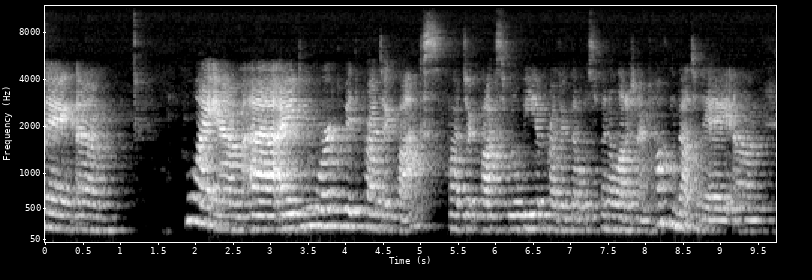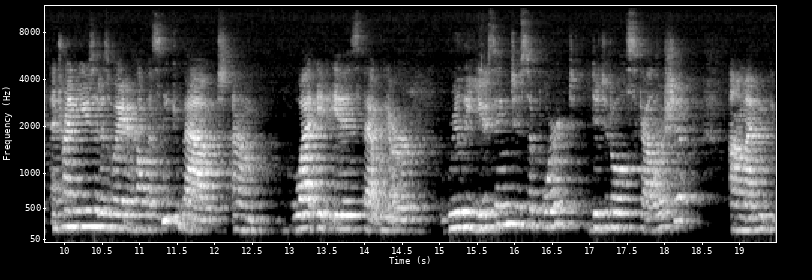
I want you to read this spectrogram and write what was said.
saying um, who I am. Uh, I do work with Project Vox. Project Vox will be a project that I'll spend a lot of time talking about today um, and trying to use it as a way to help us think about um, what it is that we are really using to support digital scholarship. Um, I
